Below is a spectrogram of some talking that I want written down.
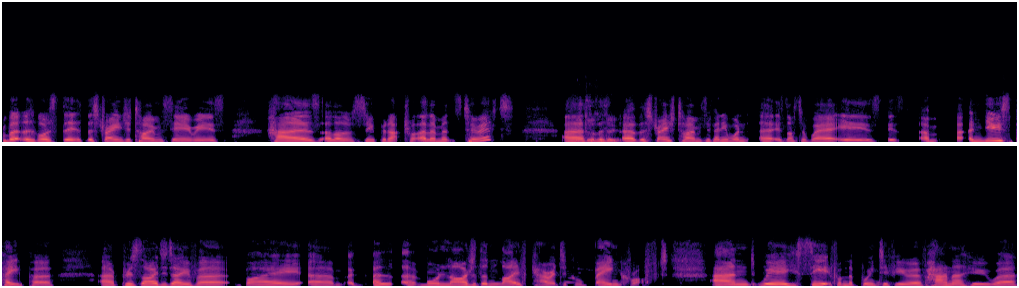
But of course, the the Stranger Times series has a lot of supernatural elements to it. Uh, so the, uh, the, Strange Times, if anyone uh, is not aware, is is um, a newspaper uh, presided over by um, a, a, a, more larger than life character called Bancroft. And we see it from the point of view of Hannah, who uh,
